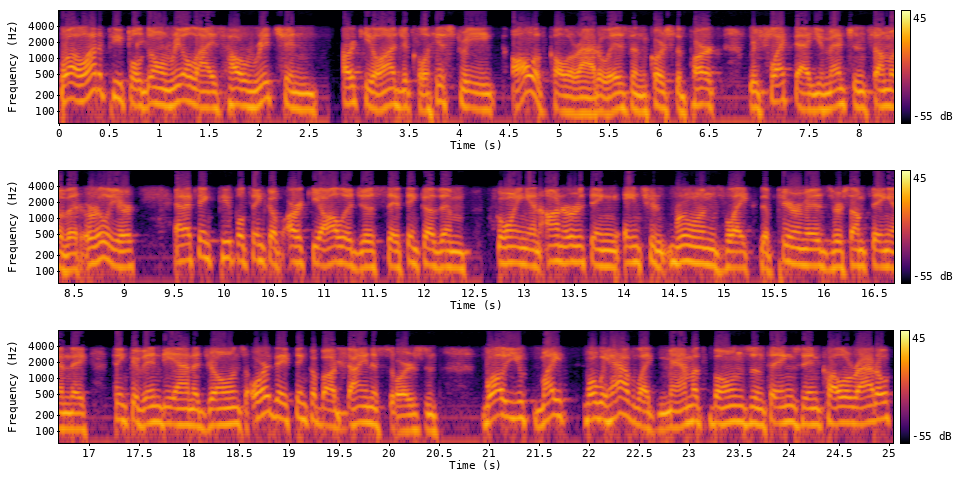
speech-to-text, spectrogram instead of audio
Well, a lot of people don't realize how rich and archaeological history all of Colorado is, and of course the park reflect that. You mentioned some of it earlier, and I think people think of archaeologists, they think of them going and unearthing ancient ruins like the pyramids or something, and they think of Indiana Jones, or they think about dinosaurs. And well, you might, well, we have like mammoth bones and things in Colorado.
